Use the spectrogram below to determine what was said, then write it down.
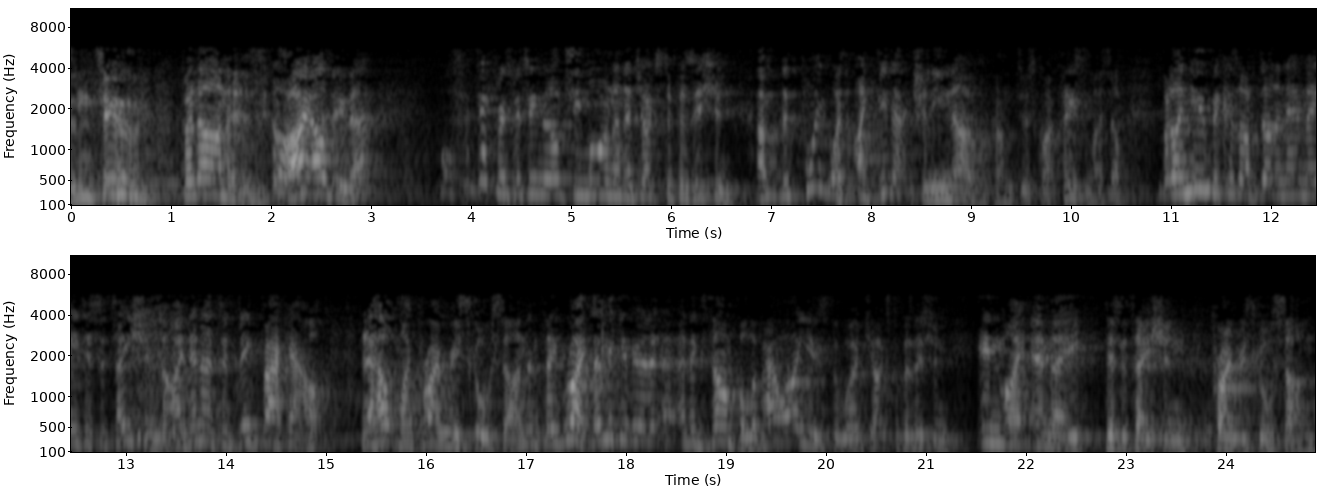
and two bananas. All right, I'll do that. What's the difference between an oxymoron and a juxtaposition? Um, the point was, I did actually know. I'm just quite pleased with myself. But I knew because I've done an MA dissertation that I then had to dig back out to help my primary school son and say, right, let me give you an, an, example of how I use the word juxtaposition in my MA dissertation primary school son.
